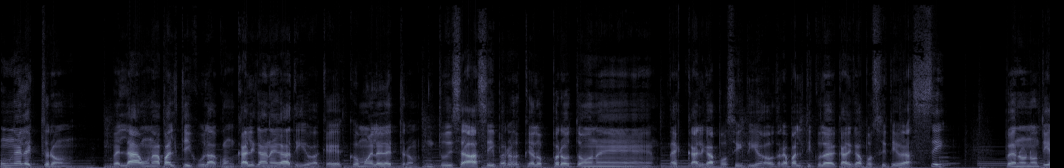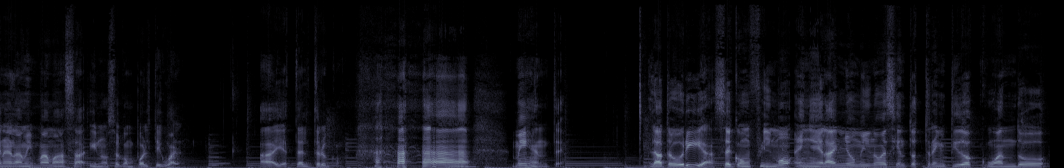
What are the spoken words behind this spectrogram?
un electrón, ¿verdad? Una partícula con carga negativa, que es como el electrón, y tú dices, ah, sí, pero es que los protones es carga positiva, otra partícula de carga positiva, sí, pero no tiene la misma masa y no se comporta igual. Ahí está el truco. Mi gente, la teoría se confirmó en el año 1932 cuando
